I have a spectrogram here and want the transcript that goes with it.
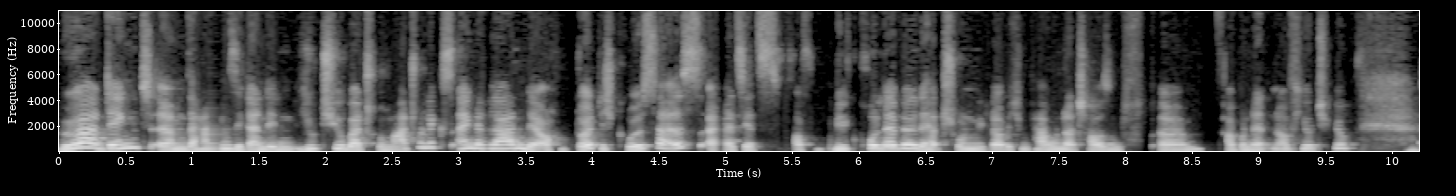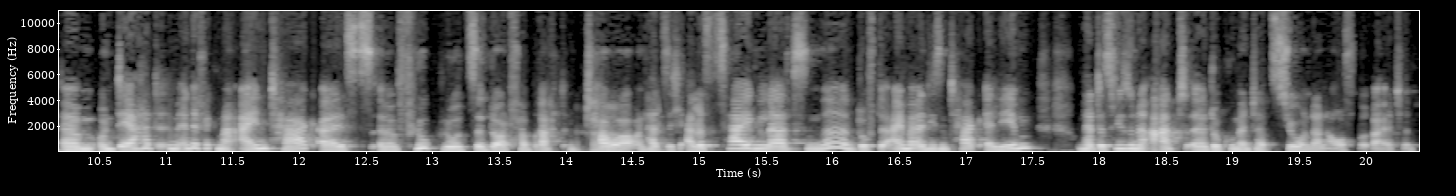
höher denkt, ähm, da haben sie dann den YouTuber Tomatolix eingeladen, der auch deutlich größer ist als jetzt auf Mikrolevel. Der hat schon, glaube ich, ein paar hunderttausend ähm, Abonnenten auf YouTube. Mhm. Ähm, und der hat im Endeffekt mal einen Tag als äh, Fluglotse dort verbracht im Tower ah, und hat sich alles zeigen lassen, ne? durfte einmal diesen Tag erleben und hat das wie so eine Art äh, Dokumentation dann aufbereitet.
